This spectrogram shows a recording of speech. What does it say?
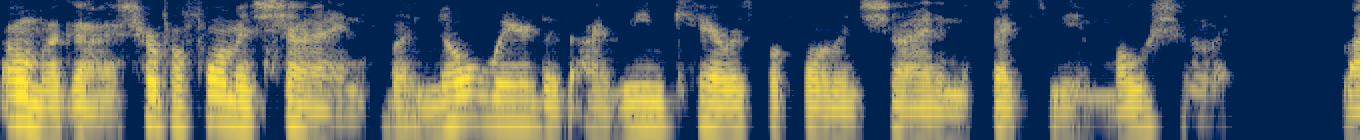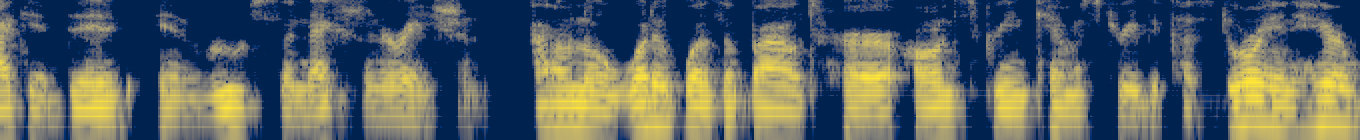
Oh my gosh, her performance shines, but nowhere does Irene Cara's performance shine and affect me emotionally like it did in Roots: The Next Generation. I don't know what it was about her on-screen chemistry because Dorian Hare-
